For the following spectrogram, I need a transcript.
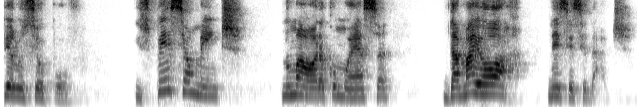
pelo seu povo, especialmente numa hora como essa da maior necessidade.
